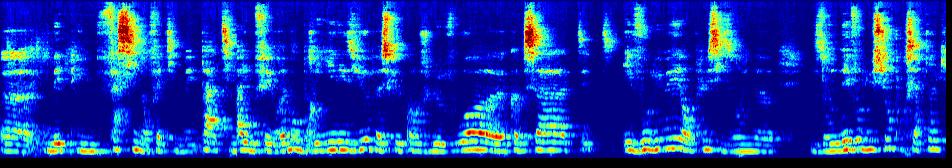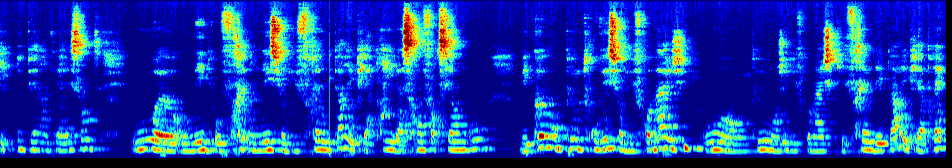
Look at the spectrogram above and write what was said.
euh, il, il me fascine en fait. Il m'épate. Il, ah, il me fait vraiment briller les yeux parce que quand je le vois euh, comme ça évoluer, en plus ils ont une ils ont une évolution pour certains qui est hyper intéressante où euh, on est au frais, on est sur du frais au départ et puis après il va se renforcer en goût. Mais comme on peut le trouver sur du fromage, où on peut manger du fromage qui est frais au départ, et puis après,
